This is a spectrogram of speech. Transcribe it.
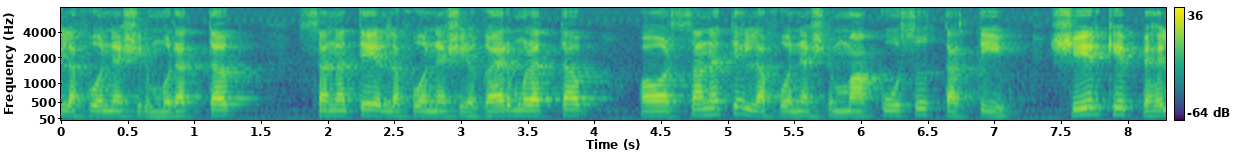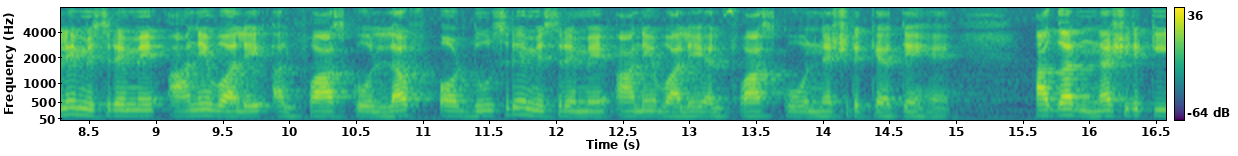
लफ़ो नशर मुरतब सनत लफ़ो नशर गैर मुरतब और सनत लफ़ो नशर माकूस तरतीब। शेर के पहले मिसरे में आने वाले अल्फाज को लफ़ और दूसरे मिसरे में आने वाले अल्फाज को नशर कहते हैं। अगर नशर की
